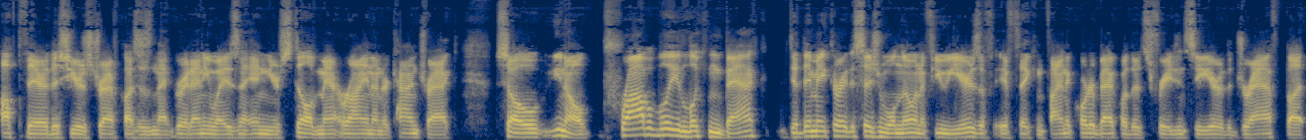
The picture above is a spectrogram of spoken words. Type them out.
up there. This year's draft class isn't that great anyways, and you're still have Matt Ryan under contract. So, you know, probably looking back, did they make the right decision? We'll know in a few years if, if they can find a quarterback, whether it's free agency or the draft. But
